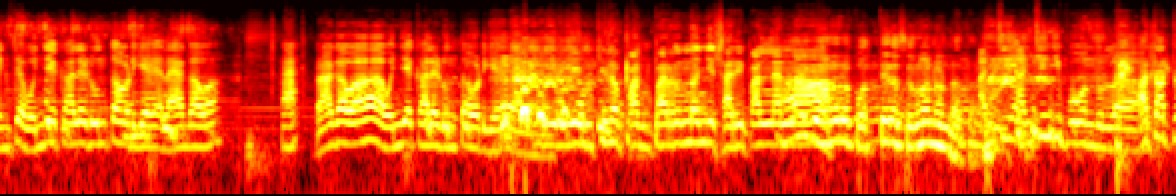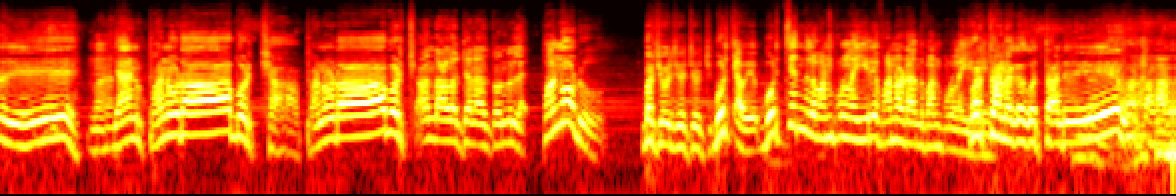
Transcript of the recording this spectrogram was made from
ಎಂಚ ಒಂಜೆ ಕಾಲೆಡ್ ಉಂತ ಅವಡಿಗೆ ಲ್ಯಾಗ್ ಅವ ರಾಗವ ಒಂಜೆ ಕಾಲೇಡ್ ಉಂತ ಒಡಿಗೆ ಎಂಚಿನ ಪನ್ ಪರಂದೊಂಜಿ ಸರಿ ಸುರುವನುಂಡ ಪೊತ್ತಿರ ಸುರುವನುಂಡತ ಅಂಚಿ ಅಂಚಿಂಜಿ ಪೋಂದುಲ್ಲ ಅತತ್ ಯಾನ್ ಪನೋಡಾ ಬರ್ಚ ಪನೋಡಾ ಬರ್ಚ ಅಂದ ಆಲೋಚನೆ ತೊಂದುಲೆ ಪನೋಡು? ಬರ್ಚಿ ಬರ್ಚಿ ಬರ್ಚಿ ಬರ್ಚಿ. ಬರ್ಚಾವೆ? ಬೊರ್ಚೆಂದಲ ಪನ್ಪುಲ್ನ ಈರೆ ಪನೋಡ ಅಂದ ಪನ್ಪುಲ್ನ ಈರೆ ಬರ್ತಾನಗ ಗೊತ್ತಾಂಡು ಬರ್ತಾನಗ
